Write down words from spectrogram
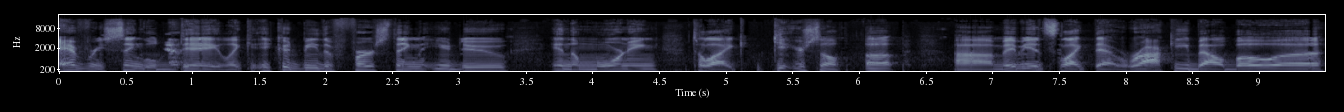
every single day. Like it could be the first thing that you do in the morning to like get yourself up. Uh, maybe it's like that Rocky Balboa,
